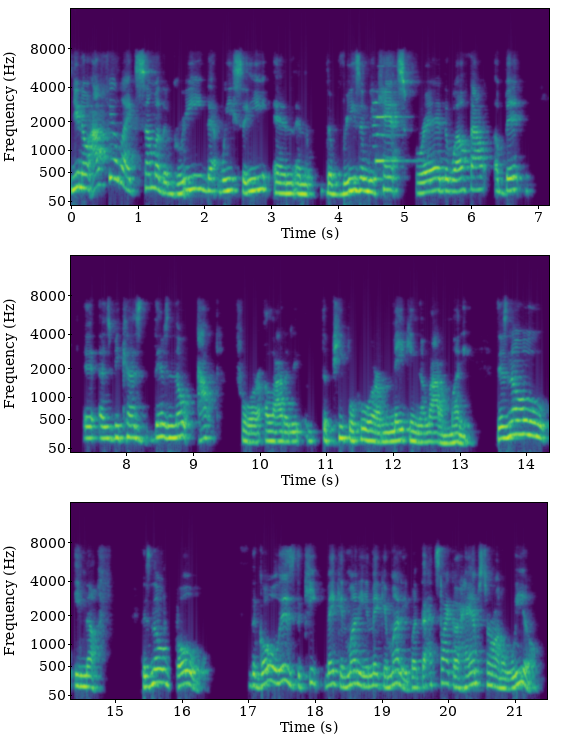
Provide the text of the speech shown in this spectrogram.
You know, I feel like some of the greed that we see and, and the reason we can't spread the wealth out a bit eh, is because there's no out for a lot of the, the people who are making a lot of money. There's no enough. There's no goal. The goal is to keep making money and making money, but that's like a hamster on a wheel.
